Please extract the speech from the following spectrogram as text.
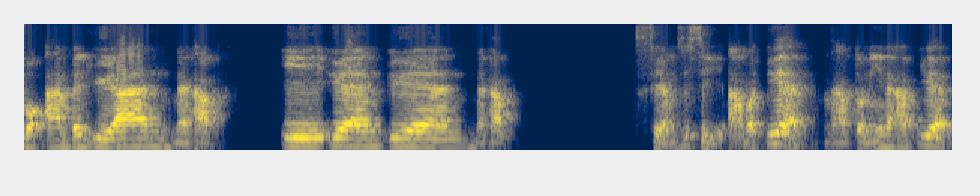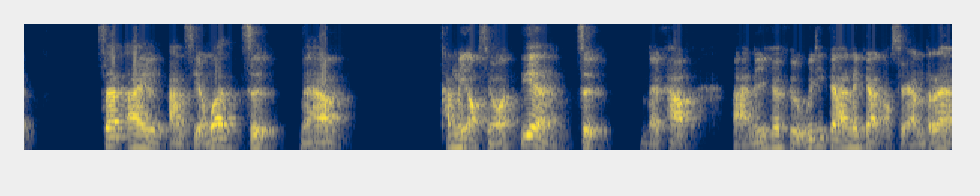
บวกอันเป็น u n นะครับ e u n u n นเยวนนะครับ เสียงที่สี่อ่านว่าเยี่ยนนะครับ ตัวนี้นะครับเยี่ยน z i อ่านเสียงว่าจึนะครับคำนี้ออกเสียงว่าเยี่ยนจึนะครับอ่านี่ก็คือวิธีการในการออกเสียงอันแรก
